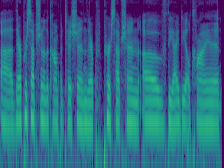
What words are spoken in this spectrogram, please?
uh, their perception of the competition, their perception of the ideal client,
